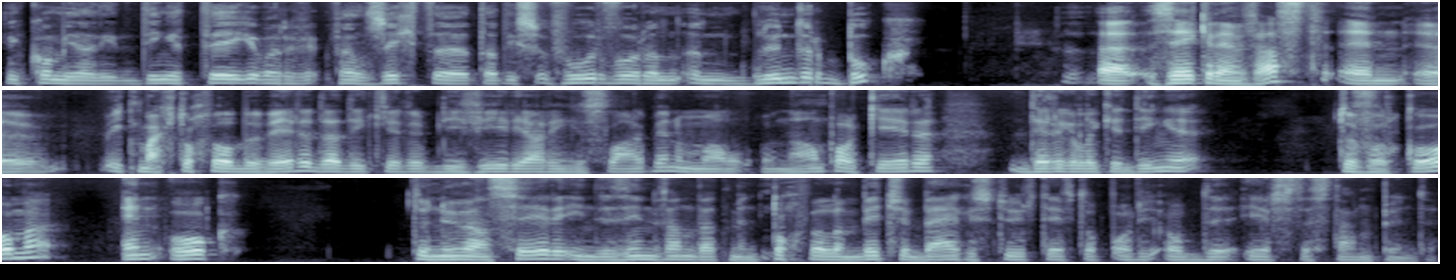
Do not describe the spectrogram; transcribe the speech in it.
En kom je dan die dingen tegen waarvan zegt uh, dat is voer voor een, een blunderboek? zeker en vast. En ik mag toch wel beweren dat ik er op die vier jaar in geslaagd ben om al een aantal keren dergelijke dingen te voorkomen en ook te nuanceren in de zin van dat men toch wel een beetje bijgestuurd heeft op, op de eerste standpunten.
